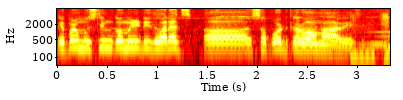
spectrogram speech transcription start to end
એ પણ મુસ્લિમ કોમ્યુનિટી દ્વારા જ સપોર્ટ કરવામાં આવે છે.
